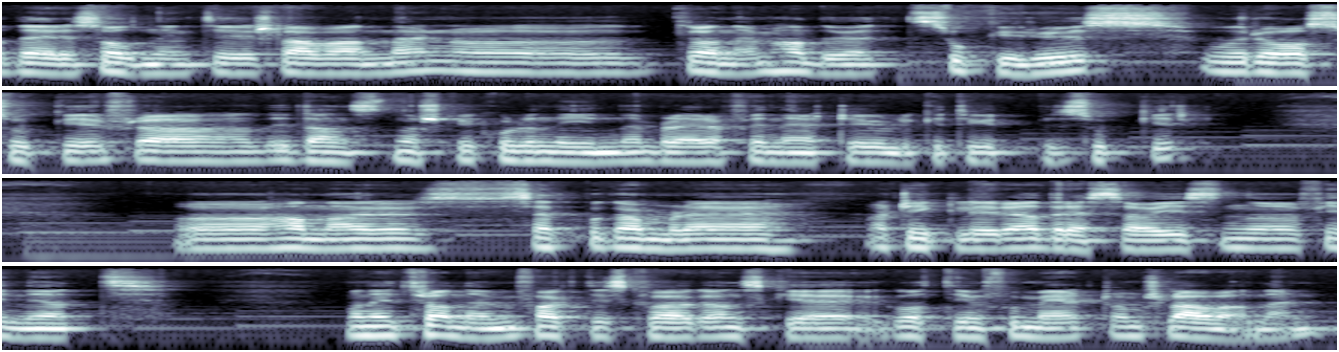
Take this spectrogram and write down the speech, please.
og deres holdning til slavehandelen. Og Trondheim hadde jo et sukkerhus hvor råsukker fra de dansk-norske koloniene ble raffinert til ulike typer sukker. Og han har sett på gamle artikler i Adresseavisen og funnet at man i Trondheim faktisk var ganske godt informert om slavehandelen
